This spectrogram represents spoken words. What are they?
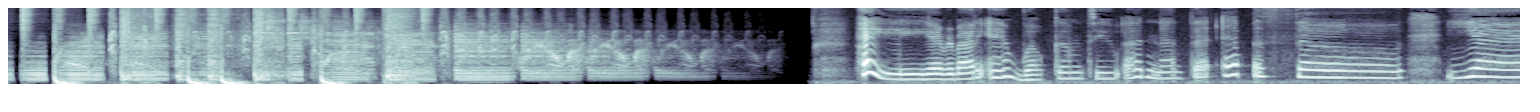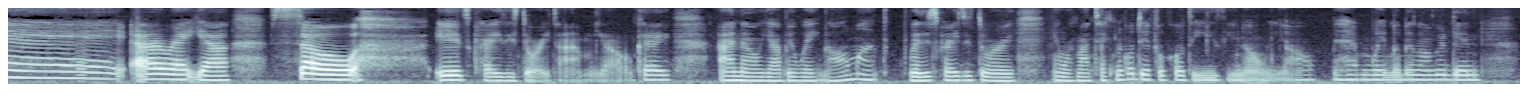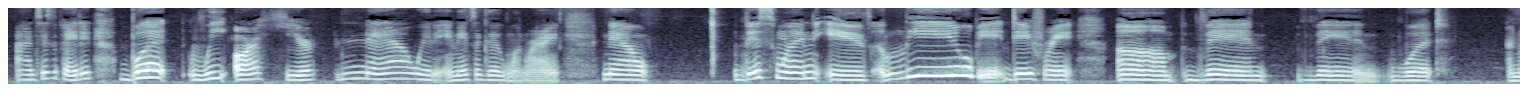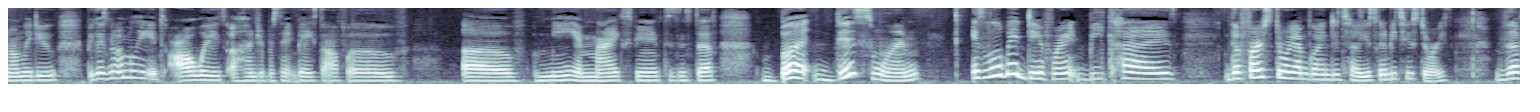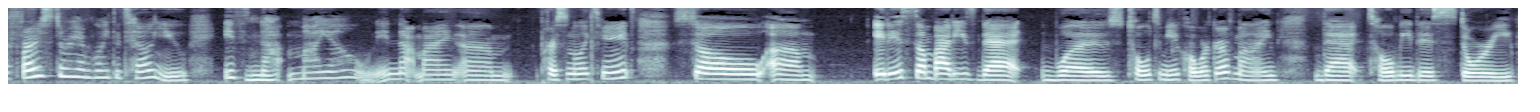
Hey, everybody, and welcome to another episode. Yay! All right, y'all. So, it's crazy story time, y'all, okay? I know y'all been waiting all month for this crazy story, and with my technical difficulties, you know, y'all been having wait a little bit longer than I anticipated, but we are here now with it, and it's a good one, right? Now, this one is a little bit different um than than what I normally do because normally it's always 100% based off of of me and my experiences and stuff. But this one is a little bit different because the first story I'm going to tell you is going to be two stories. The first story I'm going to tell you is not my own and not my um personal experience. So, um, it is somebody's that was told to me, a coworker of mine, that told me this story.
